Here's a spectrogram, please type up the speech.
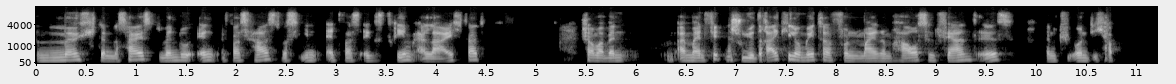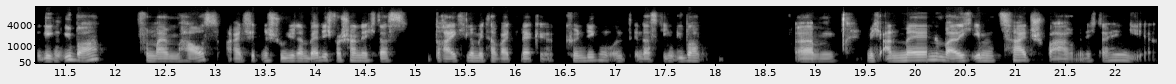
möchten. Das heißt, wenn du irgendetwas hast, was ihnen etwas extrem erleichtert, schau mal, wenn mein Fitnessstudio drei Kilometer von meinem Haus entfernt ist und ich habe gegenüber von meinem Haus ein Fitnessstudio, dann werde ich wahrscheinlich das drei Kilometer weit weg kündigen und in das Gegenüber ähm, mich anmelden, weil ich eben Zeit spare, wenn ich da hingehe.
